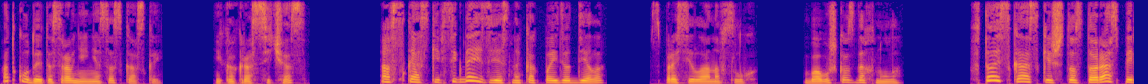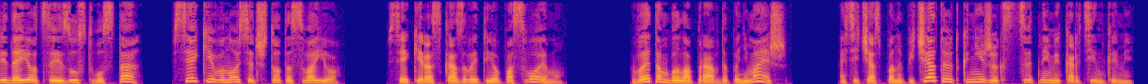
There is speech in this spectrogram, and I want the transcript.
Откуда это сравнение со сказкой? И как раз сейчас? «А в сказке всегда известно, как пойдет дело?» — спросила она вслух. Бабушка вздохнула. «В той сказке, что сто раз передается из уст в уста, всякий вносит что-то свое, всякий рассказывает ее по-своему, в этом была правда, понимаешь? А сейчас понапечатают книжек с цветными картинками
